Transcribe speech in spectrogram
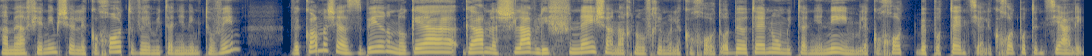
המאפיינים של לקוחות ומתעניינים טובים. וכל מה שאסביר נוגע גם לשלב לפני שאנחנו הופכים ללקוחות, עוד בהיותנו מתעניינים, לקוחות בפוטנציה, לקוחות פוטנציאליים.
